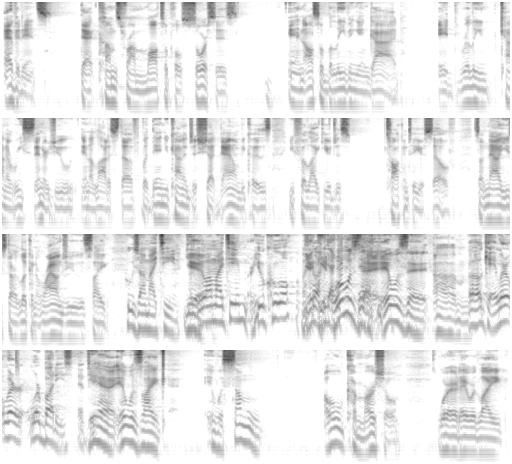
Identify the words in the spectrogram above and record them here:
evidence that comes from multiple sources and also believing in God, it really kind of recenters you in a lot of stuff. But then you kind of just shut down because you feel like you're just talking to yourself. So now you start looking around you. It's like, who's on my team? Yeah. Are you on my team? Are you cool? Yeah, yeah. What was that? It was that. Um, okay, we're we're we're buddies. Yeah, it was like it was some old commercial where they were like,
